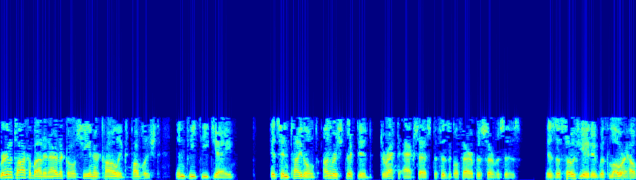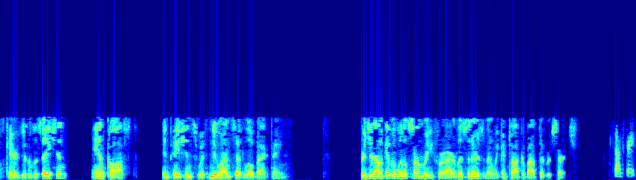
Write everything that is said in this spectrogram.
We're going to talk about an article she and her colleagues published in PTJ. It's entitled Unrestricted Direct Access to Physical Therapist Services is associated with lower healthcare utilization and cost in patients with new onset low back pain. Brigid, I'll give a little summary for our listeners and then we can talk about the research. Sounds great.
